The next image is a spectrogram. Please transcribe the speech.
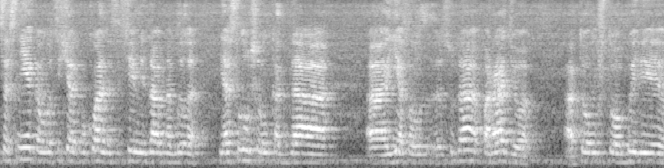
со снегом. Вот сейчас буквально совсем недавно было, я слушал, когда э, ехал сюда по радио, о том, что были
